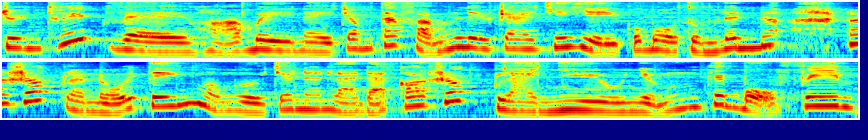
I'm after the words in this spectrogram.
truyền thuyết về họa bì này trong tác phẩm Liêu trai chí dị của Bồ Tùng Linh đó nó rất là nổi tiếng mọi người cho nên là đã có rất là nhiều những cái bộ phim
